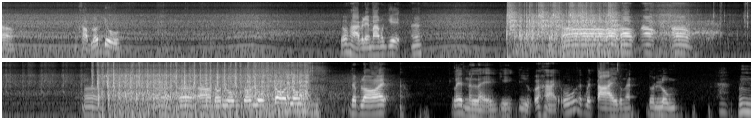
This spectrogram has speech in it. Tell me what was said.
อ้าว ขับรถอยู่ก็หายไปไหนมาเมื่อกี้ฮะเอาเอาเอาเอาเอาเออเออเออเอาโดนลมโดนลมโดนลมเรียบร้อย เล่นอะไรเมื่อกี้อยู่ก็หายโอ้ยไปตายตรงนั้น โดนลมอืม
